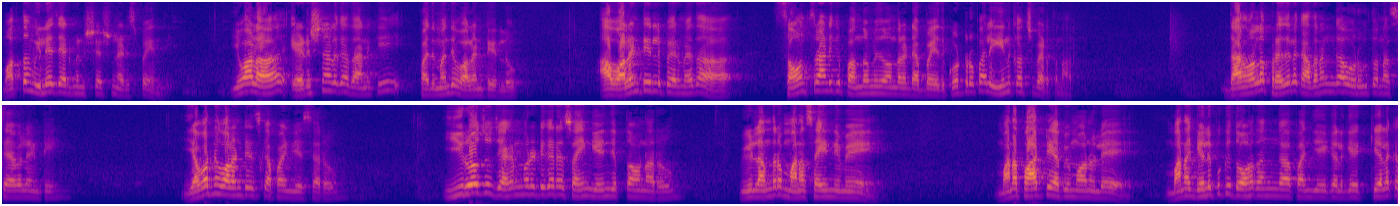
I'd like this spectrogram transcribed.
మొత్తం విలేజ్ అడ్మినిస్ట్రేషన్ నడిచిపోయింది. ఇవాళ అడిషనల్గా దానికి పది మంది వాలంటీర్లు ఆ వాలంటీర్ల పేరు మీద సంవత్సరానికి పంతొమ్మిది వందల డెబ్బై ఐదు కోట్ల రూపాయలు ఈయన ఖర్చు పెడుతున్నారు. దానివల్ల ప్రజలకు అదనంగా ఒరుగుతున్న సేవలేంటి? ఎవరిని వాలంటీర్స్కి అపాయింట్ చేశారు? ఈరోజు జగన్మోహన్ రెడ్డి గారే స్వయంగా ఏం చెప్తా ఉన్నారు? వీళ్ళందరూ మన సైన్యమే మన పార్టీ అభిమానులే మన గెలుపుకి దోహదంగా పనిచేయగలిగే కీలక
